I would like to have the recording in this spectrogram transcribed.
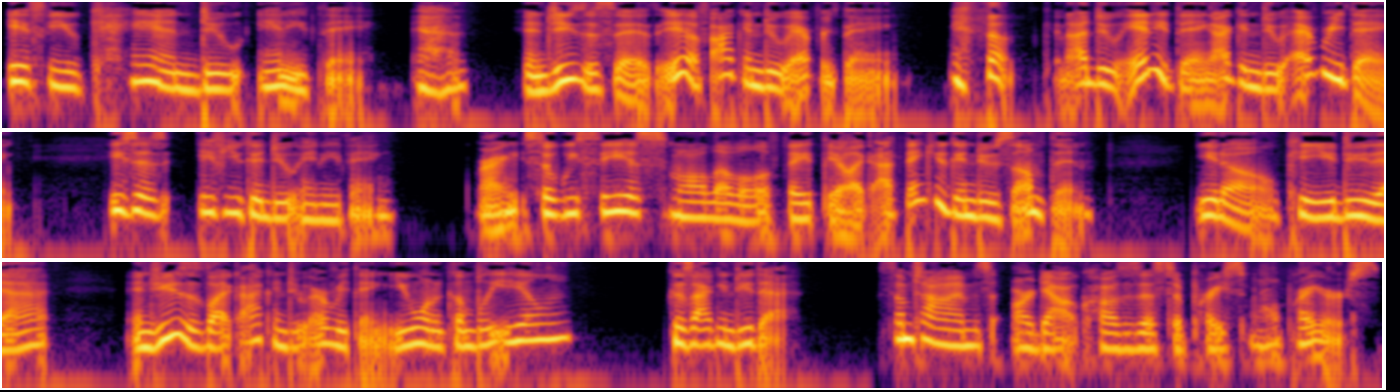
if you can do anything. and Jesus says, if I can do everything, can I do anything? I can do everything. He says, if you can do anything, right? So we see his small level of faith there. Like, I think you can do something. You know, can you do that? And Jesus like, I can do everything. You want a complete healing? Because I can do that. Sometimes our doubt causes us to pray small prayers.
